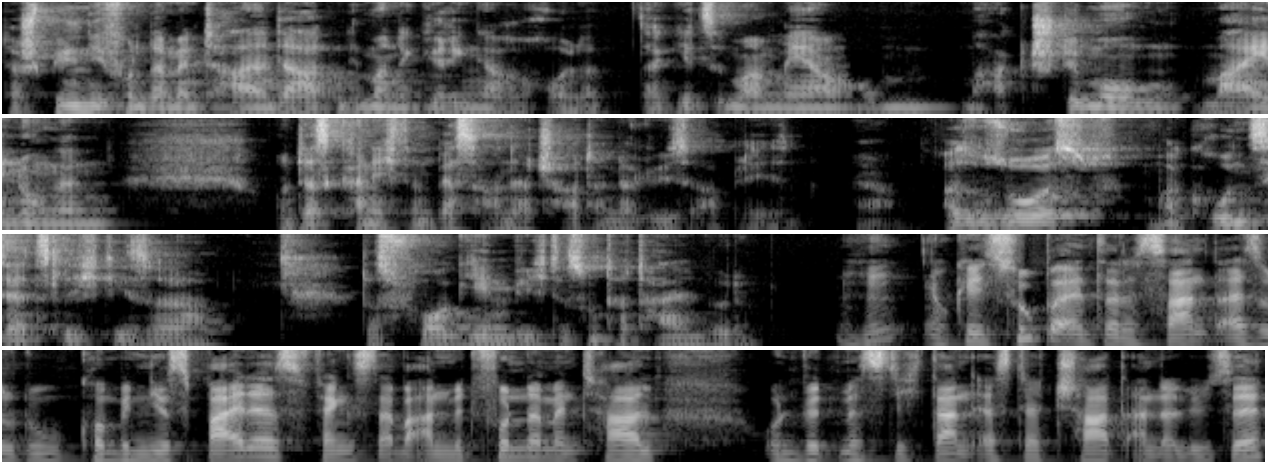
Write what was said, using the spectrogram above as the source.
da spielen die fundamentalen Daten immer eine geringere Rolle. Da geht es immer mehr um Marktstimmung, Meinungen und das kann ich dann besser an der Chartanalyse ablesen. Ja. Also so ist mal grundsätzlich diese, das Vorgehen, wie ich das unterteilen würde. Mhm. Okay, super interessant. Also du kombinierst beides, fängst aber an mit fundamental und widmest dich dann erst der Chartanalyse.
